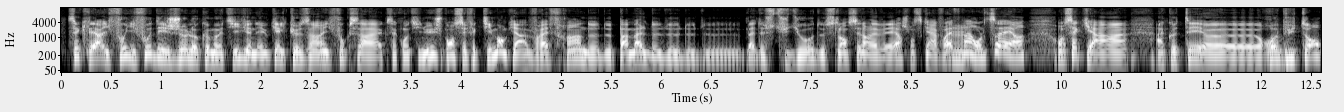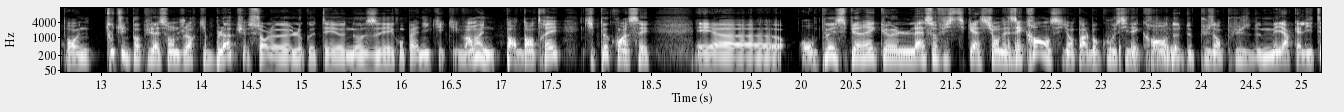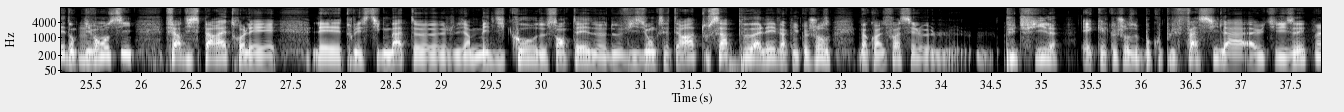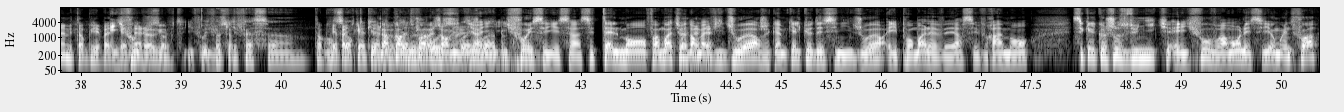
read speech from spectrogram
C'est clair, il faut, il faut des jeux locomotives, il y en a eu quelques-uns, il faut que ça, que ça continue. Je pense effectivement qu'il y a un vrai frein de, de pas mal de, de, de, de- bah, de studios de se lancer dans la VR. Je pense qu'il y a un vrai Mm. frein, on le sait. hein. On sait qu'il y a un, un côté euh, rebutant pour une, toute une population de joueurs qui bloque sur le, le côté euh, nausée et compagnie, qui, qui est vraiment une porte d'entrée qui peut coincer. Et euh, on peut espérer que la sophistication des écrans aussi, on parle beaucoup aussi d'écrans de, de plus en plus de meilleure qualité, donc Mm. ils vont aussi faire disparaître les, les, tous les stigmates, euh, je veux dire, médicaux, de santé, de, de vision, etc. Tout ça peut aller vers quelque chose, mais encore une fois, c'est le, le plus de fil et quelque chose de beaucoup plus facile à, à utiliser. Ouais, mais tant qu'il n'y a pas de il faut du catalogue. soft. Il faut Il qu'il fasse. euh, Tant qu'il a pas de catalogue. Encore une fois, j'ai envie de dire, il faut essayer ça. C'est tellement. Enfin, moi, tu vois, dans ma vie de joueur, j'ai quand même quelques décennies de joueur, et pour moi, la VR, c'est vraiment, c'est quelque chose d'unique, et il faut vraiment l'essayer au moins une fois.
